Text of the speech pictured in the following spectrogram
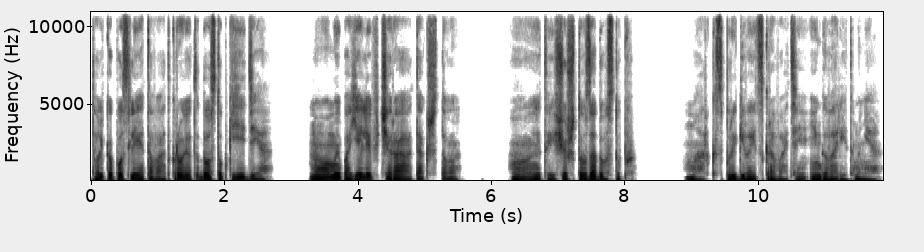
Только после этого откроют доступ к еде. Но мы поели вчера, так что... О, это еще что за доступ? Марк спрыгивает с кровати и говорит мне.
